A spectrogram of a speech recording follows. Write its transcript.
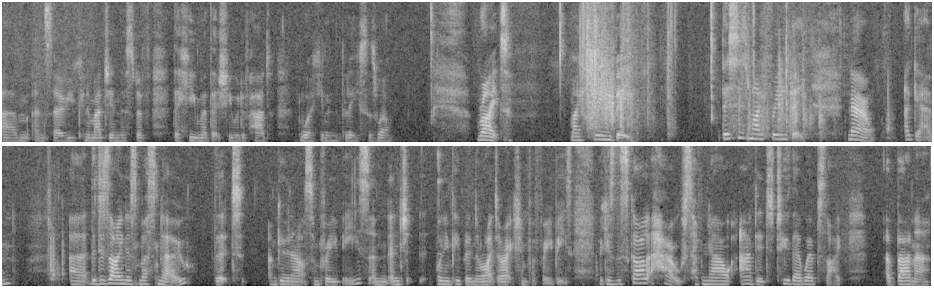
um, and so you can imagine the sort of the humour that she would have had working in the police as well. Right, my freebie. This is my freebie. Now, again, uh, the designers must know that I'm giving out some freebies and, and pointing people in the right direction for freebies because the Scarlett House have now added to their website a banner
